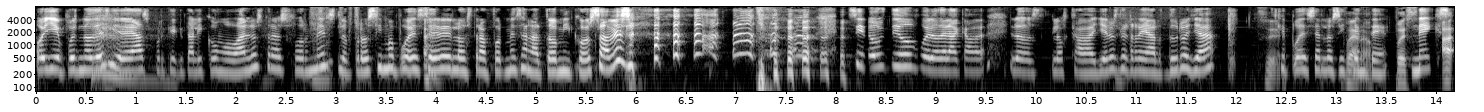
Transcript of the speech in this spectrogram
Oye, pues no des ideas, porque tal y como van los Transformers, lo próximo puede ser los Transformers anatómicos, ¿sabes? si lo último fue lo de la los, los caballeros del Rey Arturo, ya, Sí. ¿qué puede ser lo siguiente? Bueno, pues Next. a,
